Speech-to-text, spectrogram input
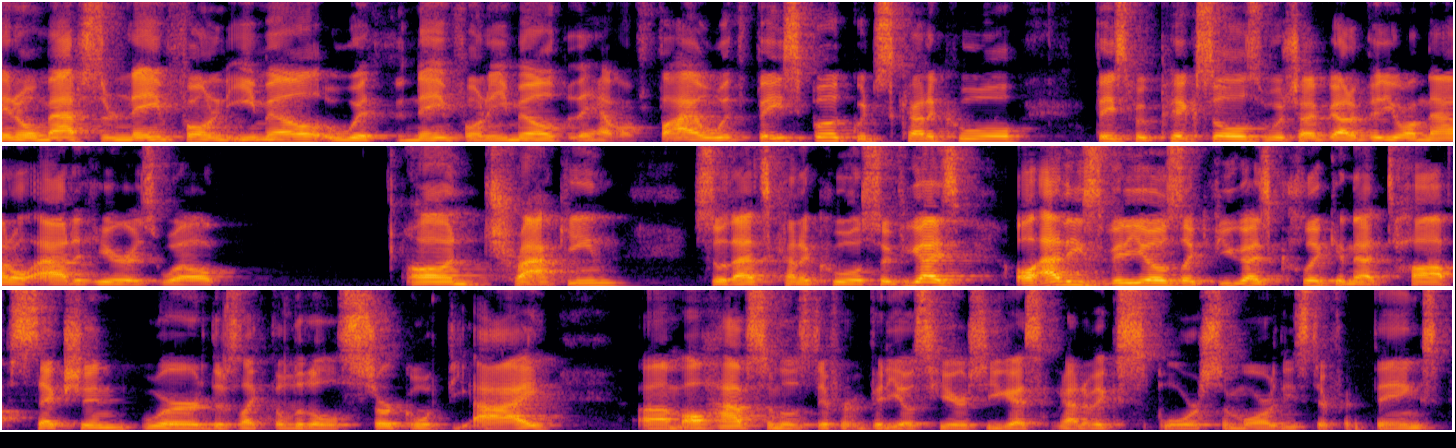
and it'll match their name phone and email with the name phone email that they have on file with Facebook which is kind of cool. Facebook pixels which I've got a video on that I'll add it here as well on tracking. So that's kind of cool. So if you guys I'll add these videos like if you guys click in that top section where there's like the little circle with the eye um, I'll have some of those different videos here so you guys can kind of explore some more of these different things.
